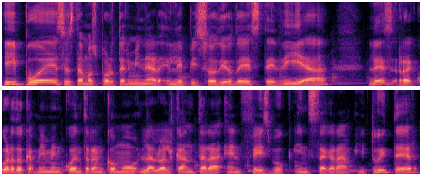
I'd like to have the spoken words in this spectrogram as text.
Y pues estamos por terminar el episodio de este día. Les recuerdo que a mí me encuentran como Lalo Alcántara en Facebook, Instagram y Twitter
